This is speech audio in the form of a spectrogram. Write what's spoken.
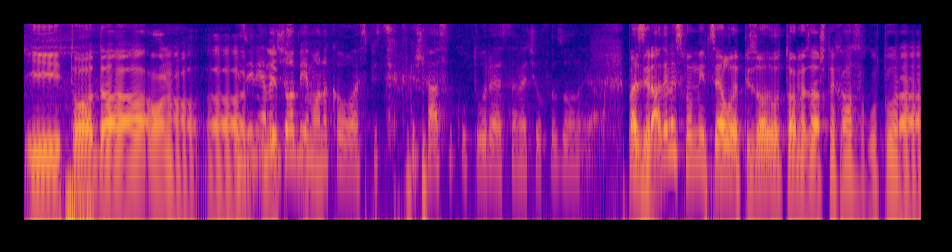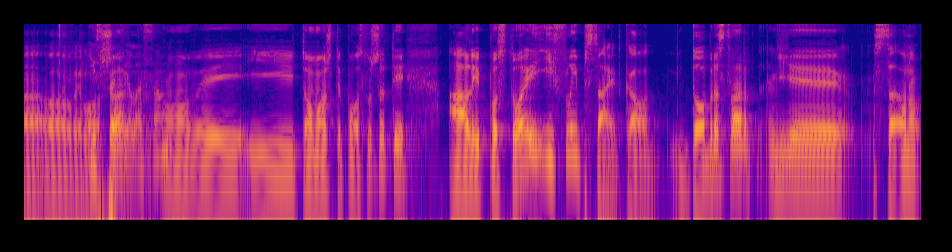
i to da ono... Uh, Izvini, ja je- već dobijem ono kao ospice, kaže šta sa kulture, ja sam već u fazonu, ja. Pazi, radili smo mi celu epizodu o tome zašto je hustle kultura ovaj, loša. Ispratila sam. Ovaj, I to možete poslušati, ali postoji i flip side, kao dobra stvar je, sa, ono,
